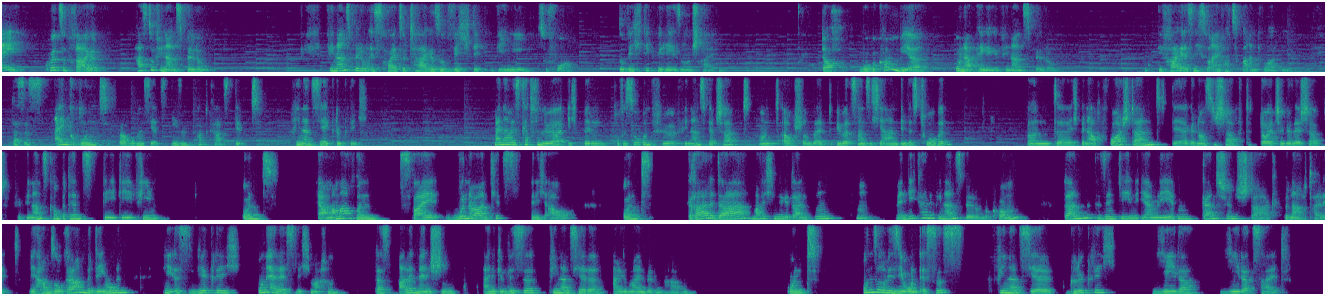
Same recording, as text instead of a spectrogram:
Hey, kurze Frage. Hast du Finanzbildung? Finanzbildung ist heutzutage so wichtig wie nie zuvor. So wichtig wie Lesen und Schreiben. Doch wo bekommen wir unabhängige Finanzbildung? Die Frage ist nicht so einfach zu beantworten. Das ist ein Grund, warum es jetzt diesen Podcast gibt. Finanziell glücklich. Mein Name ist Katrin Löhr. Ich bin Professorin für Finanzwirtschaft und auch schon seit über 20 Jahren Investorin. Und äh, ich bin auch Vorstand der Genossenschaft Deutsche Gesellschaft für Finanzkompetenz, DG FIN. Und ja, Mama von zwei wunderbaren Kids bin ich auch. Und gerade da mache ich mir Gedanken, hm, wenn die keine Finanzbildung bekommen, dann sind die in ihrem Leben ganz schön stark benachteiligt. Wir haben so Rahmenbedingungen, die es wirklich unerlässlich machen, dass alle Menschen eine gewisse finanzielle Allgemeinbildung haben. Und unsere Vision ist es, finanziell glücklich jeder, jederzeit.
